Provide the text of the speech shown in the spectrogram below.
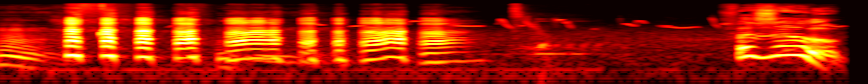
Hmm. Fazoob.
